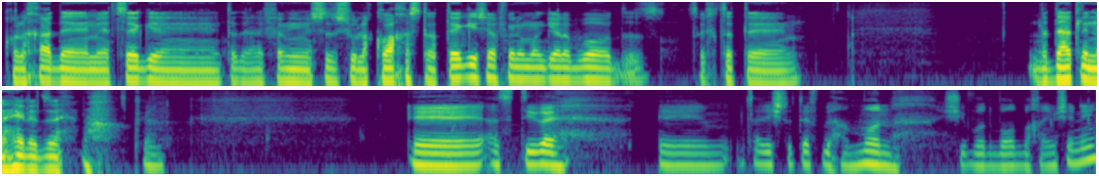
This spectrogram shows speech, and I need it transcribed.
כל אחד אה, מייצג, אה, אתה יודע, לפעמים יש איזשהו לקוח אסטרטגי שאפילו מגיע לבורד, אז צריך קצת אה, לדעת לנהל את זה. כן. אה, אז תראה, אה, יצא לי להשתתף בהמון ישיבות בורד בחיים שלי.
